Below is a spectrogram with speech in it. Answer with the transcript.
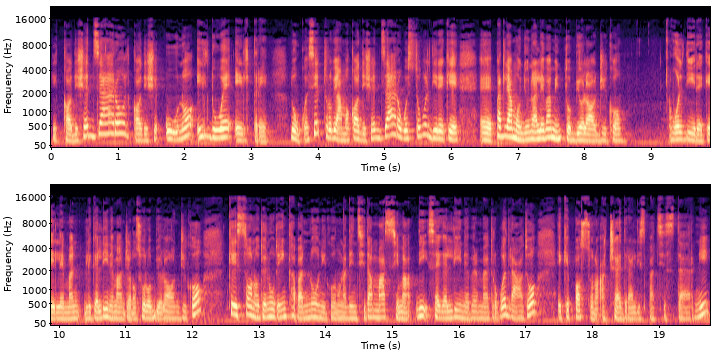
il codice 0, il codice 1, il 2 e il 3. Dunque, se troviamo codice 0, questo vuol dire che eh, parliamo di un allevamento biologico. Vuol dire che le, man- le, galline mangiano solo biologico, che sono tenute in capannoni con una densità massima di 6 galline per metro quadrato e che possono accedere agli spazi esterni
